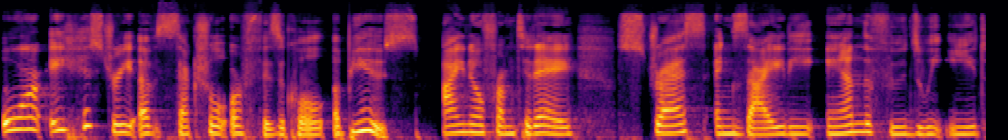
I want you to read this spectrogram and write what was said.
or a history of sexual or physical abuse. I know from today, stress, anxiety, and the foods we eat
